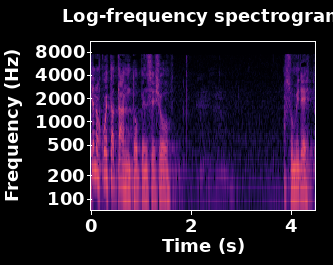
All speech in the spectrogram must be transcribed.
Qué nos cuesta tanto, pensé yo, asumir esto?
